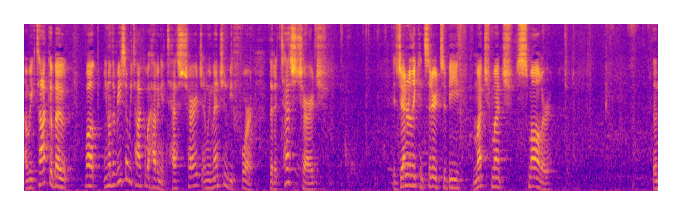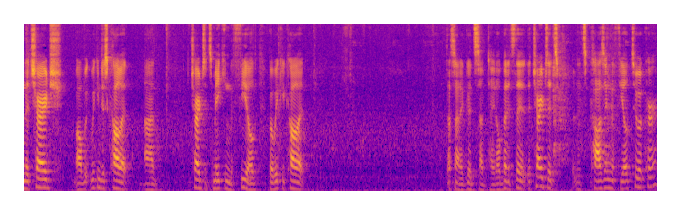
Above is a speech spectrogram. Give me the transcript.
And we talk about, well, you know, the reason we talk about having a test charge, and we mentioned before that a test charge is generally considered to be much, much smaller than the charge, well, we, can just call it uh, charge that's making the field, but we could call it, that's not a good subtitle, but it's the, the charge that's, that's causing the field to occur,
